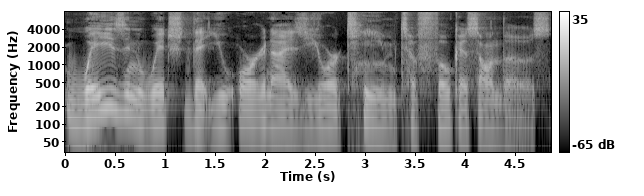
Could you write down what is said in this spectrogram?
ways in which that you organize your team to focus on those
